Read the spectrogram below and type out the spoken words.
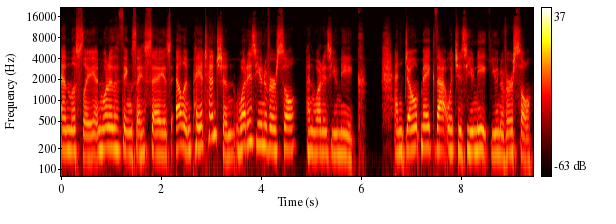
endlessly, and one of the things they say is, "Ellen, pay attention. What is universal and what is unique?" And don't make that which is unique universal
